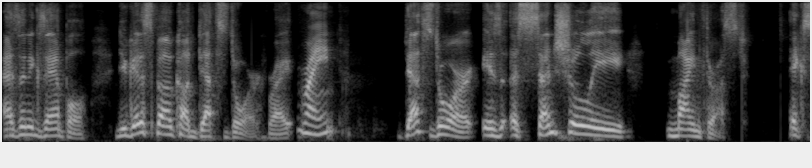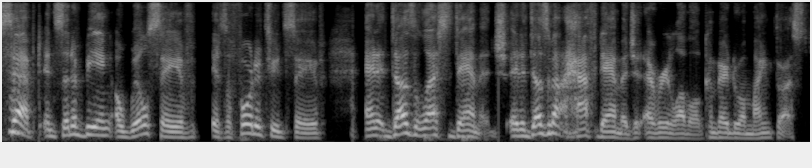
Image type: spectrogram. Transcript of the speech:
as an example you get a spell called death's door right? Right. Death's Door is essentially Mind Thrust, except instead of being a will save, it's a fortitude save, and it does less damage. And it does about half damage at every level compared to a Mind Thrust.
